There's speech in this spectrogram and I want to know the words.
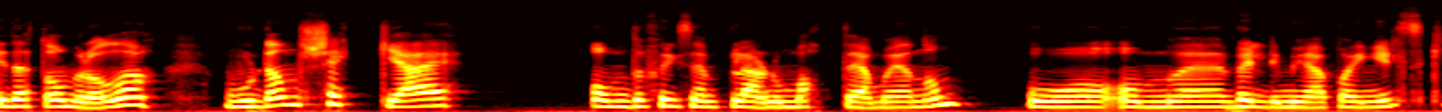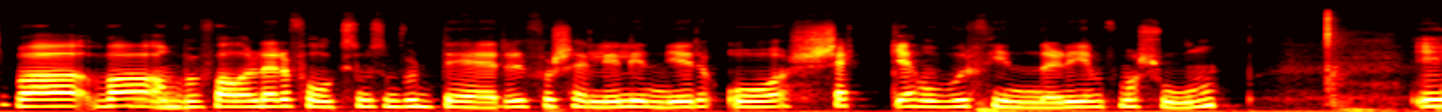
i dette området. Da. Hvordan sjekker jeg om det f.eks. er noe matte jeg må gjennom, og om eh, veldig mye er på engelsk? Hva, hva mm. anbefaler dere folk som, som, vurderer forskjellige linjer, å sjekke, og hvor finner de informasjonen? I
